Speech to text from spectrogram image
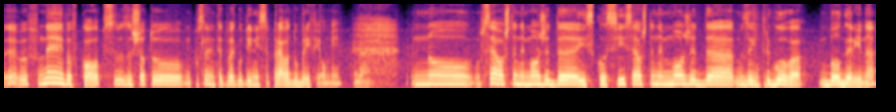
е в, не е в колапс, защото последните две години се правят добри филми. Да. Но все още не може да изкласи, все още не може да заинтригува българина.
